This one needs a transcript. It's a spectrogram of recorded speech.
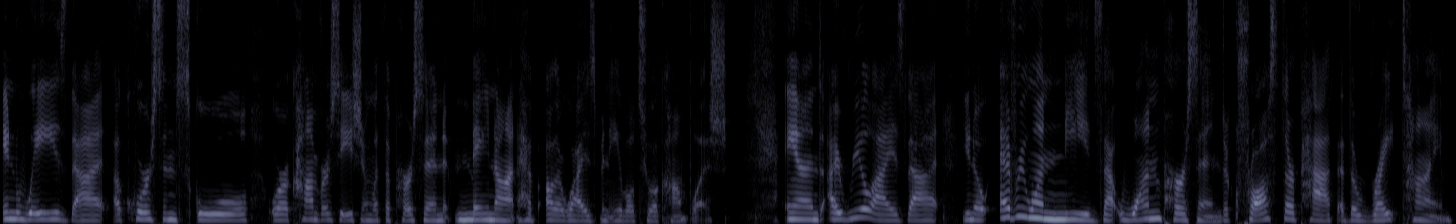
in ways that a course in school or a conversation with a person may not have otherwise been able to accomplish. And I realized that, you know, everyone needs that one person to cross their path at the right time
